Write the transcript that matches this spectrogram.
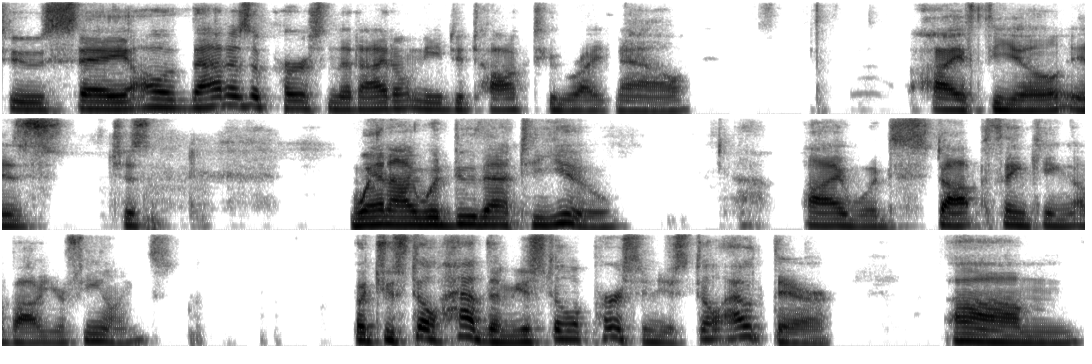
to say, oh, that is a person that I don't need to talk to right now, I feel is just when I would do that to you, I would stop thinking about your feelings. But you still have them. You're still a person. You're still out there. Um,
